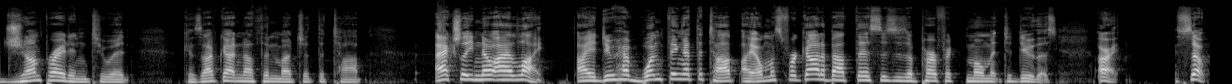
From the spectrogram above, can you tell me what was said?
jump right into it because I've got nothing much at the top. Actually, no, I lie. I do have one thing at the top. I almost forgot about this. This is a perfect moment to do this. All right. So,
